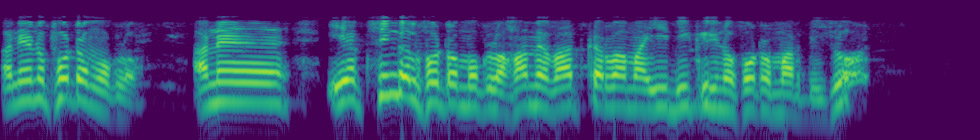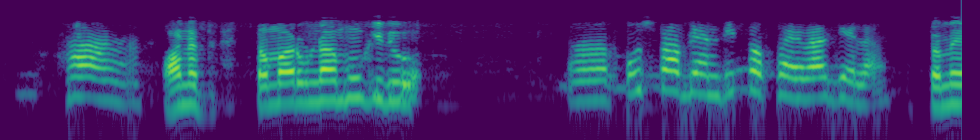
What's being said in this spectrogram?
અને એનો ફોટો મોકલો. અને એક સિંગલ ફોટો મોકલો. સામે વાત કરવામાં એ દીકરીનો ફોટો મારી દીજો હા. અને તમારું નામ શું કીધું? પુષ્પાબેન દીપકભાઈ વાઘેલા. તમે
